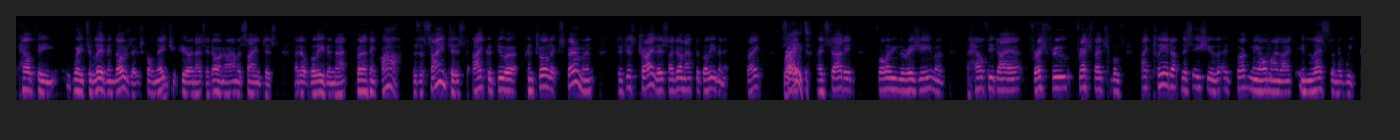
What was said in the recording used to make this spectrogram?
healthy way to live in those days. It was called nature cure. And I said, Oh no, I'm a scientist. I don't believe in that. But I think, ah, as a scientist, I could do a controlled experiment to just try this. I don't have to believe in it. Right. Right. I started following the regime of a healthy diet, fresh fruit, fresh vegetables. I cleared up this issue that had bugged me all my life in less than a week.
